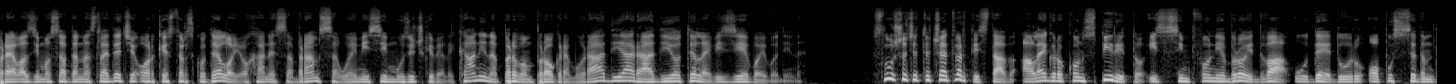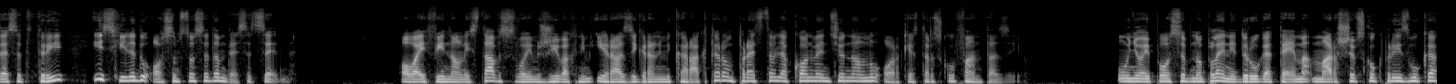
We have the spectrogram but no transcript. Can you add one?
Prelazimo sada na sledeće orkestarsko delo Johannesa Bramsa u emisiji Muzički velikani na prvom programu radija Radio Televizije Vojvodine. Slušat ćete četvrti stav Allegro con spirito iz simfonije broj 2 u D duru opus 73 iz 1877. Ovaj finalni stav svojim živahnim i razigranim karakterom predstavlja konvencionalnu orkestarsku fantaziju. U njoj posebno pleni druga tema marševskog prizvuka,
